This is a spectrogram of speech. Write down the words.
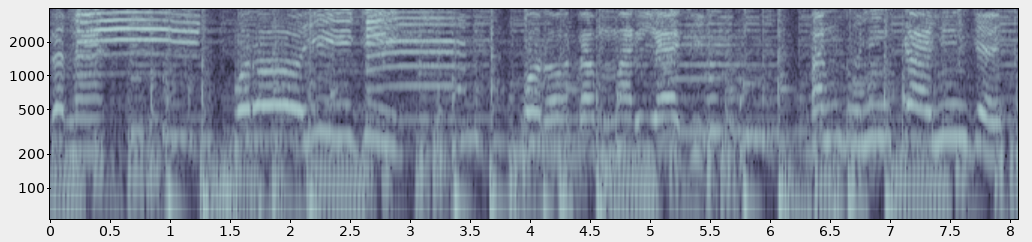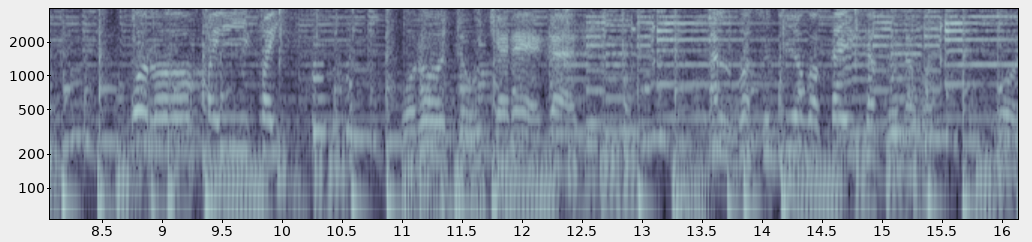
woy chere me woro hiji woro dam mariaji bandu hinka hinje woro fay fay woro jow chere gabi alwasu diyogo kay ka guna wa o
